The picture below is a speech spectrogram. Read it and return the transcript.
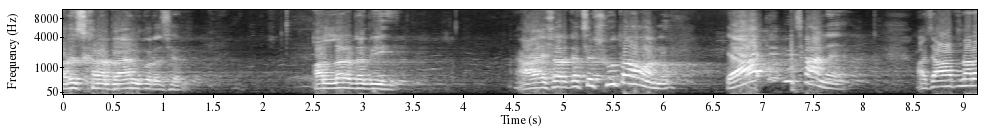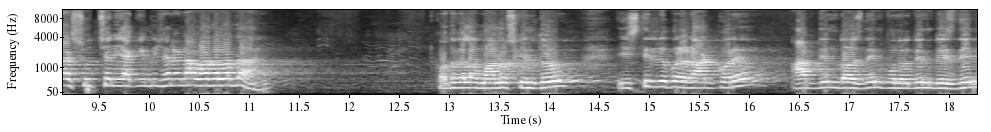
হাদিস খানা বয়ান করেছেন। আল্লাহর নবী আয়েশার কাছে সুতা মানুষ একই বিছানে। আচ্ছা আপনারা শুচ্ছেন একই বিছানে না আলাদা আলাদা? কতগুলো মানুষ কিন্তু স্ত্রীর উপরে রাগ করে আট দিন, দশ দিন, পনেরো দিন, বিশ দিন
